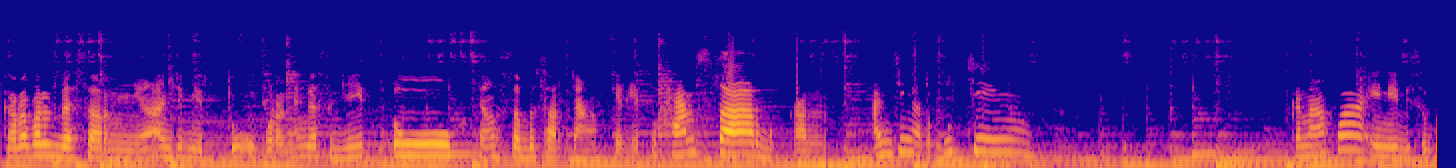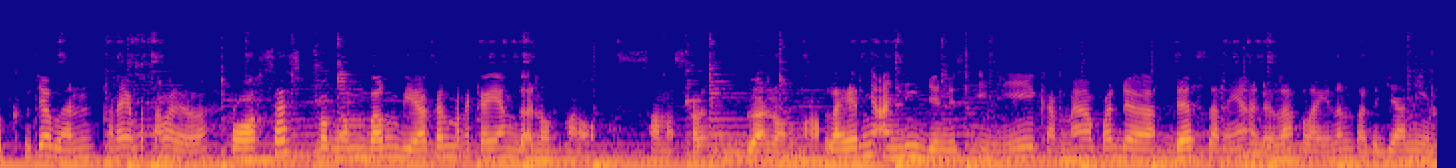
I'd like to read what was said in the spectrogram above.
Karena pada dasarnya anjing itu ukurannya nggak segitu. Yang sebesar cangkir itu hamster bukan anjing atau kucing. Kenapa ini disebut kekejaban? Karena yang pertama adalah proses pengembang biakan mereka yang nggak normal sama sekali nggak normal. Lahirnya anjing jenis ini karena pada dasarnya adalah kelainan pada janin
